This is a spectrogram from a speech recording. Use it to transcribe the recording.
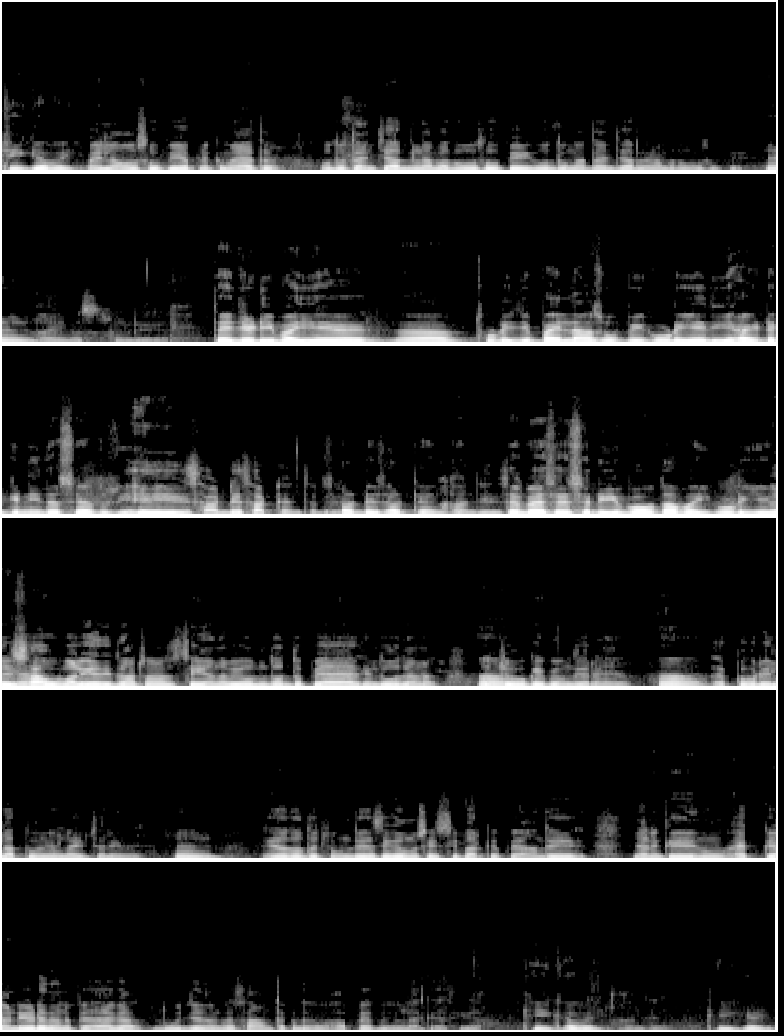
ਠੀਕ ਆ ਬਾਈ। ਪਹਿਲਾਂ ਉਹ ਸੂਪੀ ਆਪਣੀ ਕਮੈਤ ਉਦੋਂ ਤਿੰਨ ਚਾਰ ਦਿਨਾਂ ਬਾਅਦ ਉਹ ਸੂਪੀ ਉਦੋਂ ਮੈਂ ਤਿੰਨ ਚਾਰ ਦਿਨਾਂ ਬਾਅਦ ਉਹ ਸੂਪੀ। ਹੂੰ। ਐਂ ਬਸ ਸੁਣਦੇ ਆ। ਤੇ ਜਿਹੜੀ ਬਾਈ ਇਹ ਥੋੜੀ ਜਿਹੀ ਪਹਿਲਾਂ ਸੂਪੀ ਘੋੜੀ ਇਹਦੀ ਹਾਈਟ ਕਿੰਨੀ ਦੱਸਿਆ ਤੁਸੀਂ? ਇਹ 6.5 ਇੰਚ ਵੀਰੇ। 6.5 ਇੰਚ। ਹਾਂਜੀ ਤੇ ਵੈਸੇ ਸਰੀਰ ਬਹੁਤ ਆ ਬਾਈ ਘੋੜੀ ਇਹ ਨਹੀਂ ਸਾਊ ਵਾਲੀ ਦੀ ਤਾਂ ਤੁਹਾਨੂੰ ਦੱਸੀ ਜਾਂਦਾ ਵੀ ਉਹ ਦੁੱਧ ਪਿਆਇਆ ਸੀ ਦੋ ਦਿਨ ਉਹ ਚੋ ਕੇ ਪਿਉਂਦੇ ਰਹੇ ਆ। ਹਾਂ। ਇੱਕ ਵਾਰੀ ਲੱਤ ਨਹੀਂ ਹਿਲਾਈ ਵਿਚਾਰੀ ਨੇ। ਹੂੰ। ਇਹਦਾ ਦੁੱਧ ਚੁੰਦੇ ਸੀਗੇ ਉਹਨੂੰ ਸੀਸੀ ਭਰ ਕੇ ਪਿਆਉਂਦੇ ਯਾਨੀ ਕਿ ਇਹਨੂੰ ਇੱਕ ਜਾਂ ਡੇਢ ਦਿਨ ਪਿਆ ਹੈਗਾ ਦੂਜੇ ਦਿਨ ਫਿਰ ਸ਼ਾਮ ਤੱਕ ਆਪੇ ਪੀਣ ਲੱਗ ਗਿਆ ਸੀਗਾ। ਠੀਕ ਆ ਬਾਈ। ਹਾਂਜੀ। ਠੀਕ ਹੈ ਜੀ।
